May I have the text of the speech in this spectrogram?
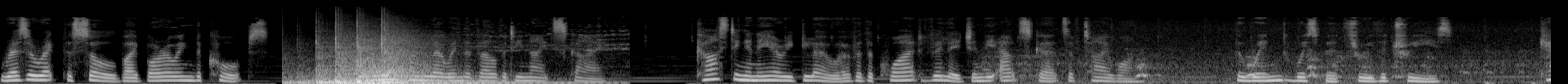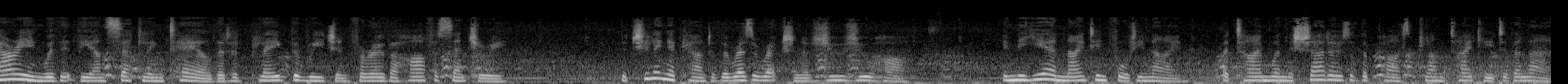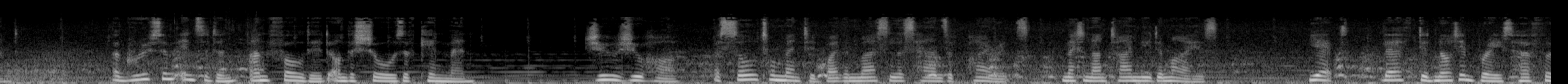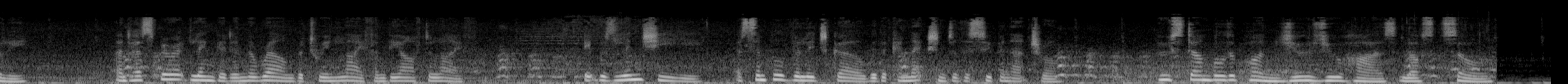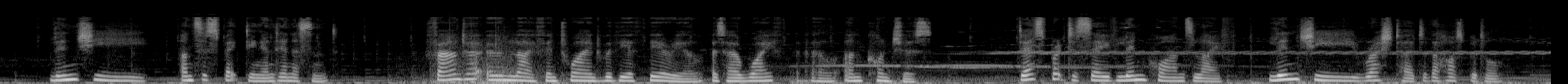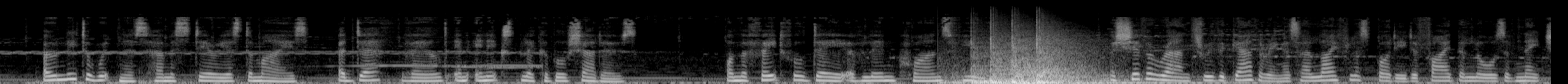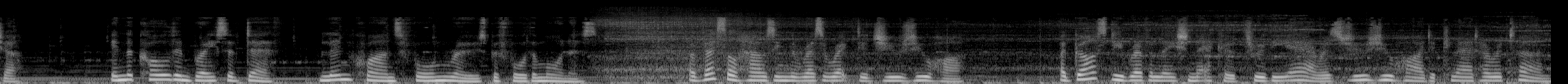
resurrect the soul by borrowing the corpse. The moon hung low in the velvety night sky, casting an eerie glow over the quiet village in the outskirts of Taiwan. The wind whispered through the trees, carrying with it the unsettling tale that had plagued the region for over half a century. The chilling account of the resurrection of Zhu Zhuha. In the year 1949, a time when the shadows of the past clung tightly to the land, a gruesome incident unfolded on the shores of Kinmen. Zhu Zhuha, a soul tormented by the merciless hands of pirates, met an untimely demise. Yet, death did not embrace her fully, and her spirit lingered in the realm between life and the afterlife. It was Lin Shiyi, a simple village girl with a connection to the supernatural, who stumbled upon Zhu Zhuha's lost soul. Lin Shiyi, unsuspecting and innocent, found her own life entwined with the ethereal as her wife fell unconscious. Desperate to save Lin Kuan's life, Lin Chi rushed her to the hospital, only to witness her mysterious demise, a death veiled in inexplicable shadows. On the fateful day of Lin Kuan's funeral, a shiver ran through the gathering as her lifeless body defied the laws of nature. In the cold embrace of death, Lin Kuan's form rose before the mourners a vessel housing the resurrected Zhu Zhuha. A ghastly revelation echoed through the air as Zhu Zhuha declared her return,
